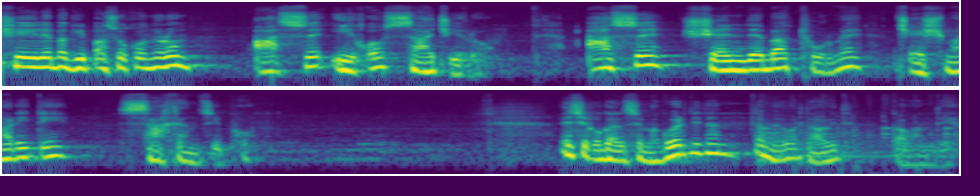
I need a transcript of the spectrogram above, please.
შეიძლება გიპასუხონ, რომ ასე იყო საჭირო. ასე შენდება თურმე ჭეშმარიტი სახელმწიფო. ეს იყო გადაცემა გვერდიდან და მე ვარ დავით კავანდია.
